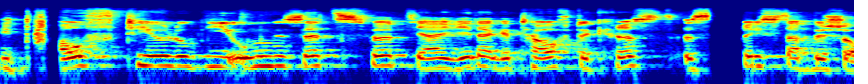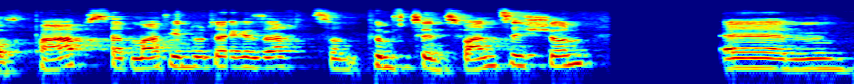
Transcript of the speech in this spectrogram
die Tauftheologie umgesetzt wird. Ja, jeder getaufte Christ ist Priester, Bischof, Papst, hat Martin Luther gesagt, 1520 schon. Ähm,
